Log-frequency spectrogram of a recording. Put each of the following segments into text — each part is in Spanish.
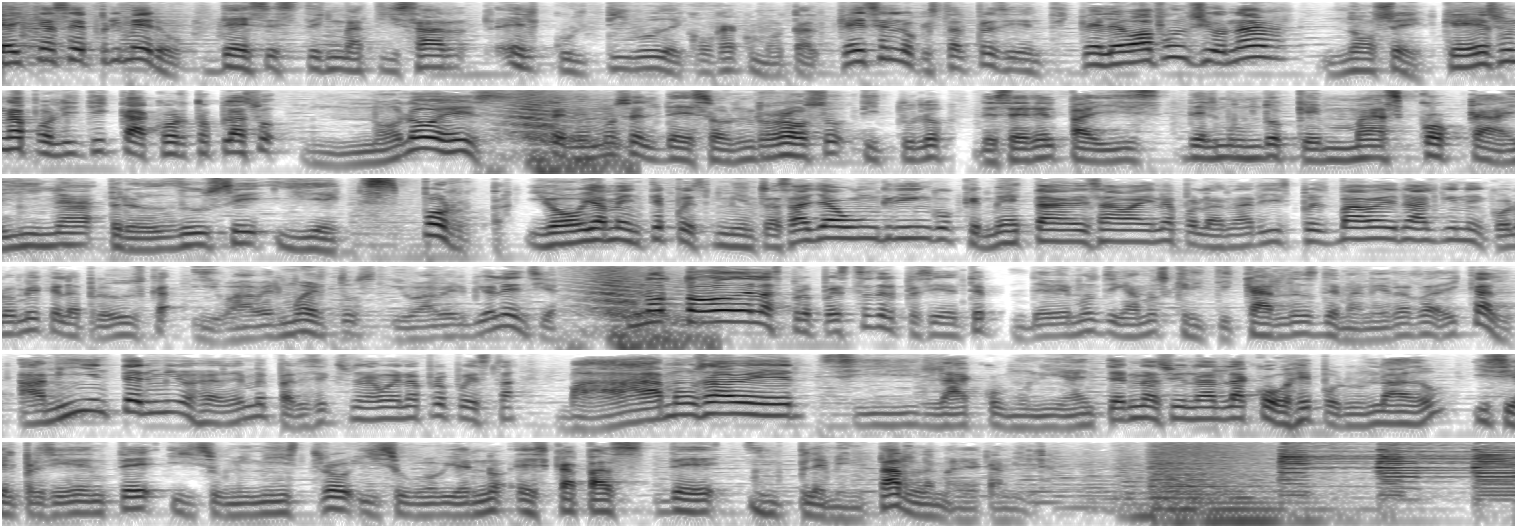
¿Qué hay que hacer primero? Desestigmatizar el cultivo de coca como tal. ¿Qué es en lo que está el presidente? ¿Que le va a funcionar? No sé. ¿Que es una política a corto plazo? No lo es. Tenemos el deshonroso título de ser el país del mundo que más cocaína produce y exporta. Y obviamente, pues mientras haya un gringo que meta esa vaina por la nariz, pues va a haber alguien en Colombia que la produzca y va a haber muertos y va a haber violencia. No todas las propuestas del presidente debemos, digamos, criticarlas de manera radical. A mí en términos generales me parece que es una buena propuesta. Vamos a ver si la comunidad internacional la coge por un lado y si el presidente y su ministro y su gobierno es capaz de implementarla, María Camila.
